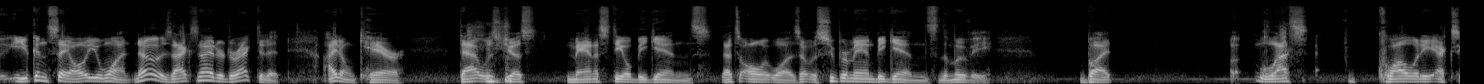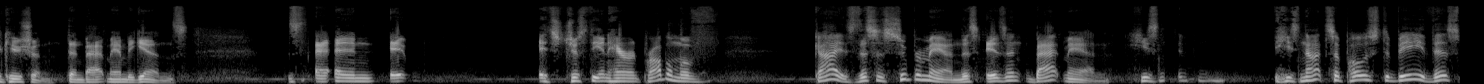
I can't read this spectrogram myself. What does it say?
You can say all you want. No, Zack Snyder directed it. I don't care. That was just Man of Steel Begins. That's all it was. That was Superman Begins, the movie. But uh, less quality execution than Batman Begins. And it it's just the inherent problem of guys, this is Superman. This isn't Batman. He's he's not supposed to be this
